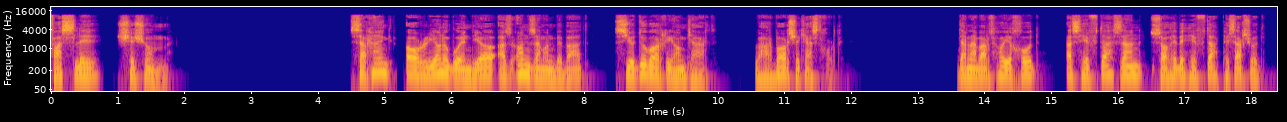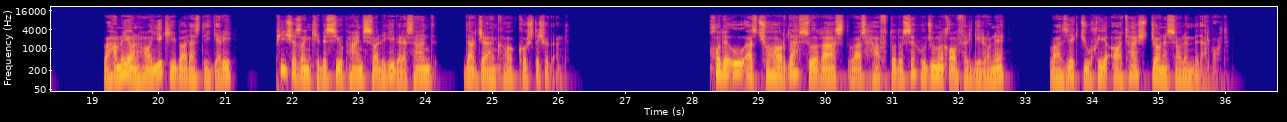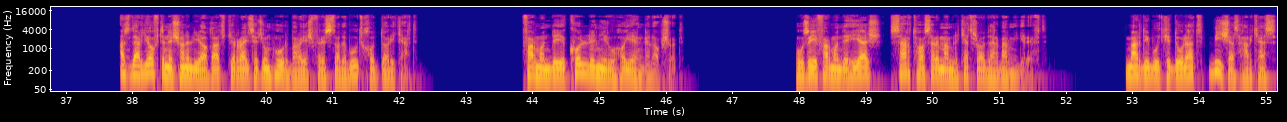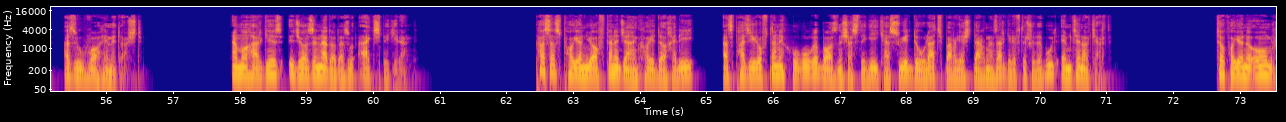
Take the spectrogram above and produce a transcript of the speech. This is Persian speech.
فصل ششم سرهنگ آرلیان و بوندیا از آن زمان به بعد سی و دو بار قیام کرد و هر بار شکست خورد. در نبردهای خود از هفته زن صاحب هفته پسر شد و همه آنها یکی بعد از دیگری پیش از آن که به سی و پنج سالگی برسند در جنگ ها کشته شدند. خود او از چهارده سوء قصد و از هفتاد و سه حجوم قافلگیرانه و از یک جوخی آتش جان سالم به در برد. از دریافت نشان لیاقت که رئیس جمهور برایش فرستاده بود خودداری کرد. فرمانده کل نیروهای انقلاب شد. حوزه فرماندهیش سر تا سر مملکت را در بر می گرفت. مردی بود که دولت بیش از هر کس از او واهمه داشت. اما هرگز اجازه نداد از او عکس بگیرند. پس از پایان یافتن جنگ های داخلی از پذیرفتن حقوق بازنشستگی که از سوی دولت برایش در نظر گرفته شده بود امتناع کرد. تا پایان عمر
